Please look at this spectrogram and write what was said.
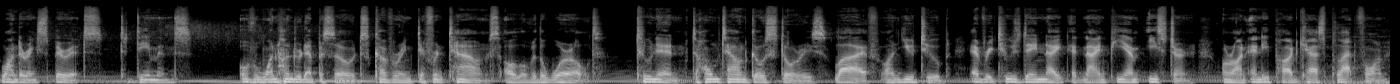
wandering spirits to demons. Over 100 episodes covering different towns all over the world. Tune in to Hometown Ghost Stories live on YouTube every Tuesday night at 9 p.m. Eastern or on any podcast platform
